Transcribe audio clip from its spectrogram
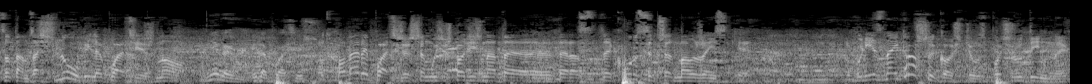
co tam, za ślub ile płacisz, no. nie wiem ile płacisz. Od cholery płacisz, jeszcze musisz chodzić na te teraz te kursy przedmałżeńskie. Ogólnie jest najdroższy kościół spośród innych,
